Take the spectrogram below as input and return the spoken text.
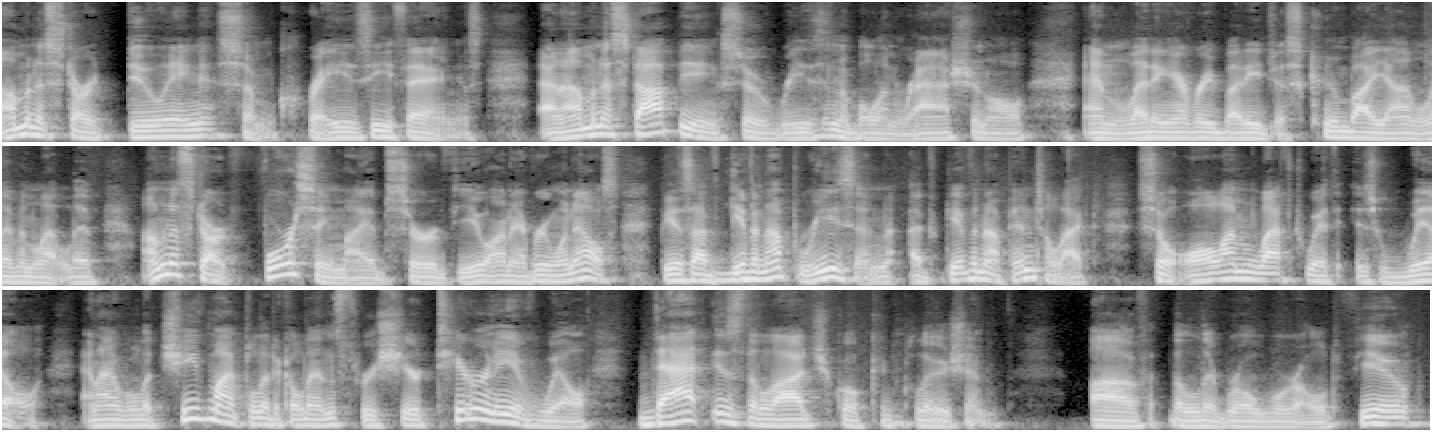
I'm going to start doing some crazy things. And I'm going to stop being so reasonable and rational and letting everybody just kumbaya and live and let live. I'm going to start forcing my absurd view on everyone else because I've given up reason, I've given up intellect. So all I'm left with is will. And I will achieve my political ends through sheer tyranny of will. That is the logical conclusion of the liberal worldview.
